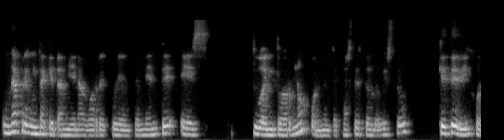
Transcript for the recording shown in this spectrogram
Una pregunta que también hago recurrentemente es tu entorno, cuando empezaste todo esto, ¿qué te dijo?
